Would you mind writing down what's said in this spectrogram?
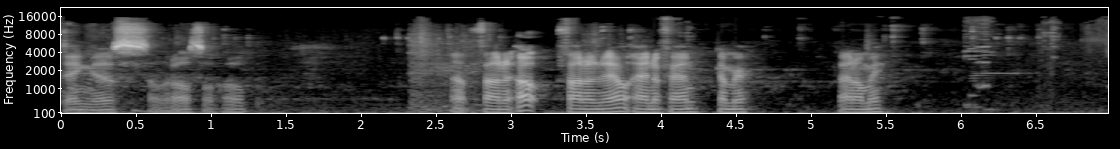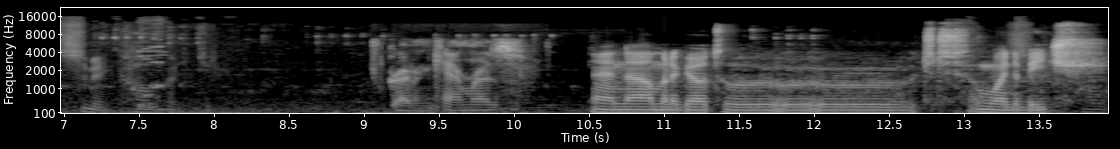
dingus. That would also help. Oh, found it. Oh, found a nail And a fan. Come here. Fan on me. Grabbing cameras. And now I'm gonna go to. I'm going to beach.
